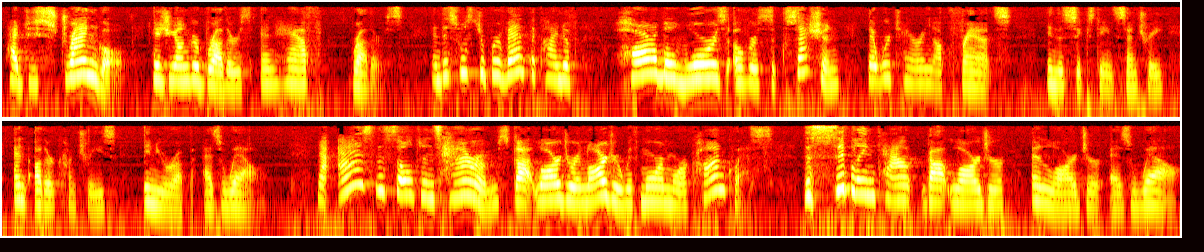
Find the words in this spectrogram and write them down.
had to strangle his younger brothers and half brothers. And this was to prevent the kind of horrible wars over succession that were tearing up France in the 16th century and other countries in Europe as well. Now, as the Sultan's harems got larger and larger with more and more conquests, the sibling count got larger and larger as well.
